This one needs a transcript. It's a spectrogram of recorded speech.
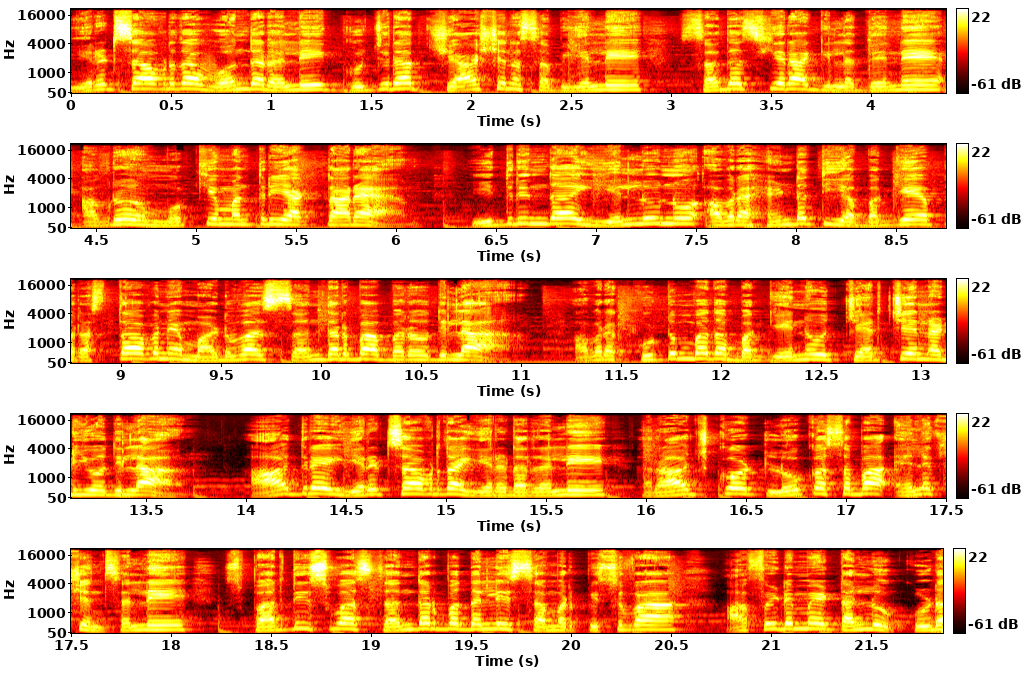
ಎರಡ್ ಸಾವಿರದ ಒಂದರಲ್ಲಿ ಗುಜರಾತ್ ಶಾಸನಸಭೆಯಲ್ಲಿ ಸದಸ್ಯರಾಗಿಲ್ಲದೇನೆ ಅವರು ಮುಖ್ಯಮಂತ್ರಿ ಆಗ್ತಾರೆ. ಇದರಿಂದ ಎಲ್ಲೂ ಅವರ ಹೆಂಡತಿಯ ಬಗ್ಗೆ ಪ್ರಸ್ತಾವನೆ ಮಾಡುವ ಸಂದರ್ಭ ಬರೋದಿಲ್ಲ. ಅವರ ಕುಟುಂಬದ ಬಗ್ಗೆನೂ ಚರ್ಚೆ ನಡೆಯೋದಿಲ್ಲ. ಆದರೆ ಎರಡ್ ಸಾವಿರದ ಎರಡರಲ್ಲಿ ರಾಜ್ಕೋಟ್ ಲೋಕಸಭಾ ಎಲೆಕ್ಷನ್ಸ್ ಅಲ್ಲಿ ಸ್ಪರ್ಧಿಸುವ ಸಂದರ್ಭದಲ್ಲಿ ಸಮರ್ಪಿಸುವ ಅಫಿಡವಿಟ್ ಅಲ್ಲೂ ಕೂಡ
